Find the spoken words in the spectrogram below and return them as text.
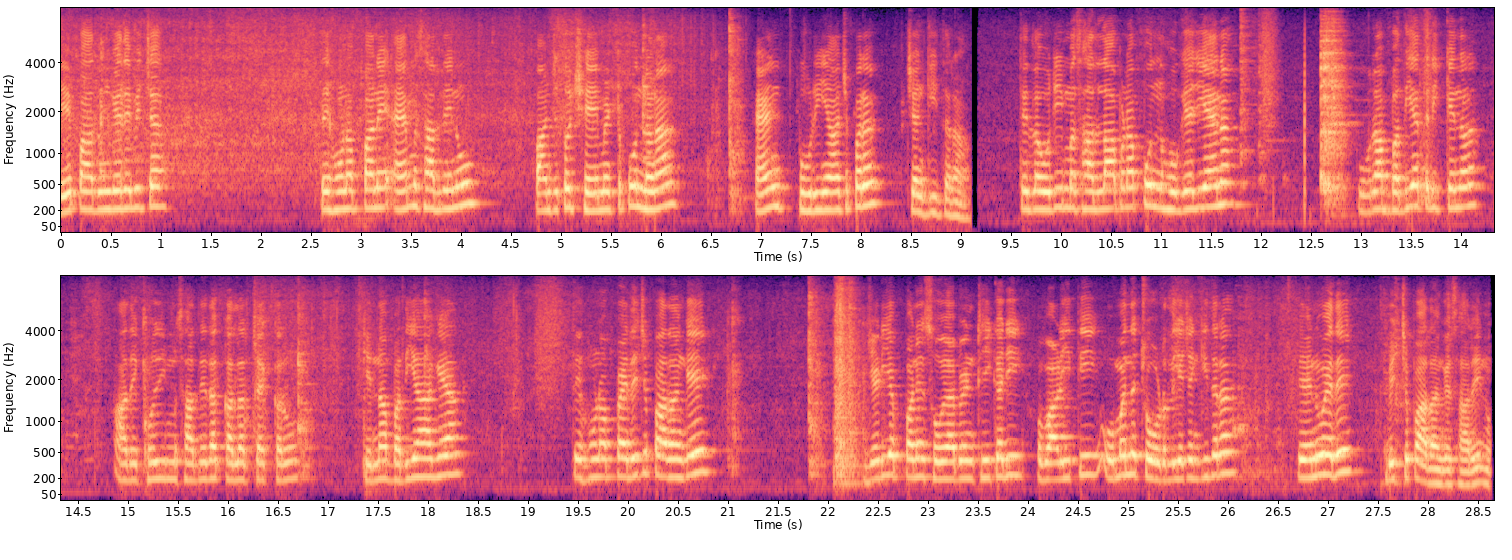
ਇਹ ਪਾ ਦੂੰਗੇ ਇਹਦੇ ਵਿੱਚ। ਤੇ ਹੁਣ ਆਪਾਂ ਨੇ ਇਹ ਮਸਾਲੇ ਨੂੰ 5 ਤੋਂ 6 ਮਿੰਟ ਭੁੰਨਣਾ, ਐਨ ਪੂਰੀ ਆਂਚ ਪਰ ਚੰਗੀ ਤਰ੍ਹਾਂ। ਤੇ ਲਓ ਜੀ, ਮਸਾਲਾ ਆਪਣਾ ਭੁੰਨ ਹੋ ਗਿਆ ਜੀ ਐ ਨਾ। ਪੂਰਾ ਵਧੀਆ ਤਰੀਕੇ ਨਾਲ। ਆ ਦੇਖੋ ਜੀ, ਮਸਾਲੇ ਦਾ ਕਲਰ ਚੈੱਕ ਕਰੋ, ਕਿੰਨਾ ਵਧੀਆ ਆ ਗਿਆ। ਤੇ ਹੁਣ ਆਪਾਂ ਇਹਦੇ ਚ ਪਾ ਦਾਂਗੇ ਜਿਹੜੀ ਆਪਾਂ ਨੇ ਸੋਇਆਬੀਨ, ਠੀਕ ਹੈ ਜੀ, ਉਬਾਲੀ ਤੀ, ਉਹ ਮੈਂ ਨਿਚੋੜ ਲਈ ਹੈ ਚੰਗੀ ਤਰ੍ਹਾਂ। ਤੇ ਇਹਨੂੰ ਇਹਦੇ ਵਿੱਚ ਪਾ ਦਾਂਗੇ ਸਾਰੇ ਨੂੰ।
